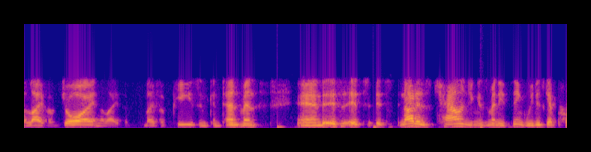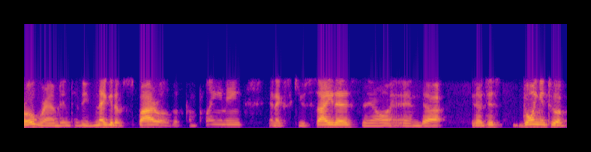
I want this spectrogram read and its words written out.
a life of joy and a life of life of peace and contentment. And it's it's it's not as challenging as many think. We just get programmed into these negative spirals of complaining and excusitis you know and uh you know just going into a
